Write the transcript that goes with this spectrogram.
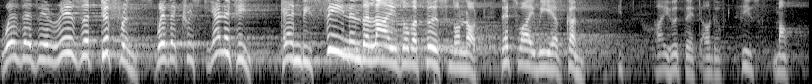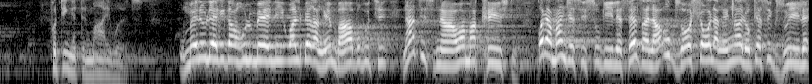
whether there is a difference, whether Christianity can be seen in the lives of a person or not. That's why we have come. I heard that out of his mouth, putting it in my words. umeluleki kahulumeni walibeka ngembaba ukuthi nathi sinawo amaKristu kodwa manje sisukile seza la ukuzohlola ngenxa lokho esikuzwile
